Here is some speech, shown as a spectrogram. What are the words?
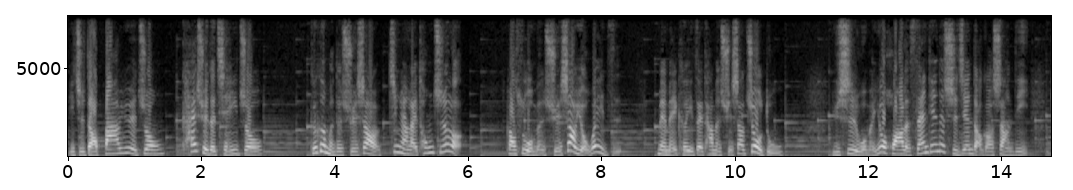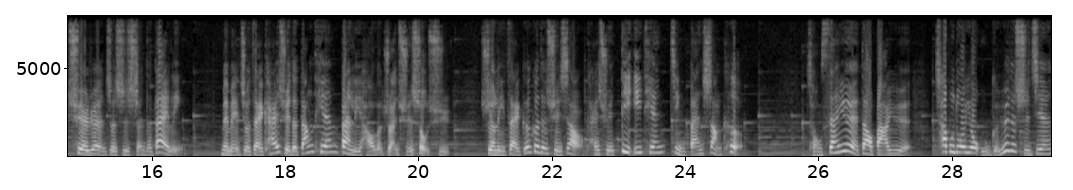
一直到八月中开学的前一周。哥哥们的学校竟然来通知了，告诉我们学校有位子，妹妹可以在他们学校就读。于是我们又花了三天的时间祷告上帝，确认这是神的带领。妹妹就在开学的当天办理好了转学手续，顺利在哥哥的学校开学第一天进班上课。从三月到八月，差不多有五个月的时间，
